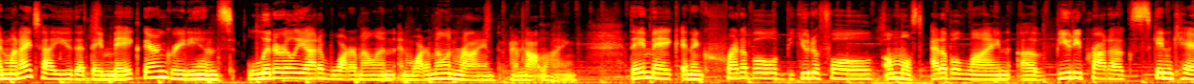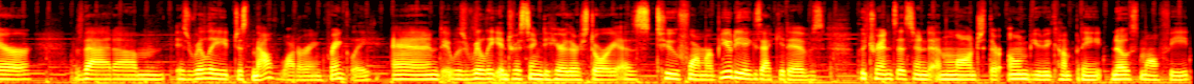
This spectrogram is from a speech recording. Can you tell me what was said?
And when I tell you that they make their ingredients literally out of watermelon and watermelon rind, I'm not lying. They make an incredible, beautiful, almost edible line of beauty products, skincare that um, is really just mouthwatering, frankly. And it was really interesting to hear their story as two former beauty executives who transitioned and launched their own beauty company, No Small Feat,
